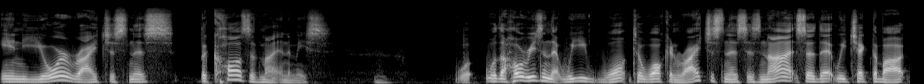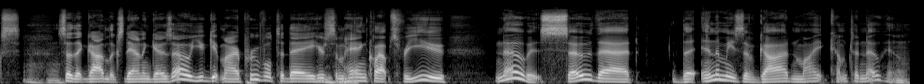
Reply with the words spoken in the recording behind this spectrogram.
in your righteousness because of my enemies." Well, well, the whole reason that we want to walk in righteousness is not so that we check the box, mm-hmm. so that God looks down and goes, "Oh, you get my approval today. Here's some mm-hmm. hand claps for you." No, it's so that the enemies of God might come to know Him, mm.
